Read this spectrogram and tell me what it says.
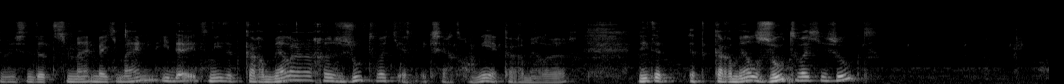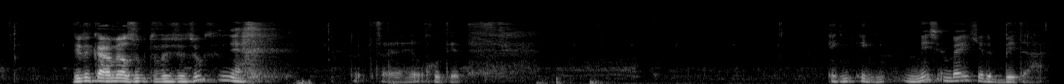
Tenminste, dat is mijn, een beetje mijn idee. Het is niet het karamellerige zoet wat je... Ik zeg het gewoon weer karamellerig. Niet het, het karamelzoet wat je zoekt. Niet de karamel zoekt of je zoekt? Ja. Dat eh, heel goed dit. Ik, ik mis een beetje de bitterheid.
